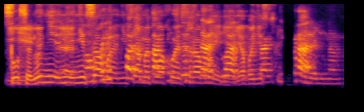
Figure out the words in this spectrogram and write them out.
Слушай, и, ну не, не, не, самое, не самое плохое сравнение. Ладно, я бы не... неправильно.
